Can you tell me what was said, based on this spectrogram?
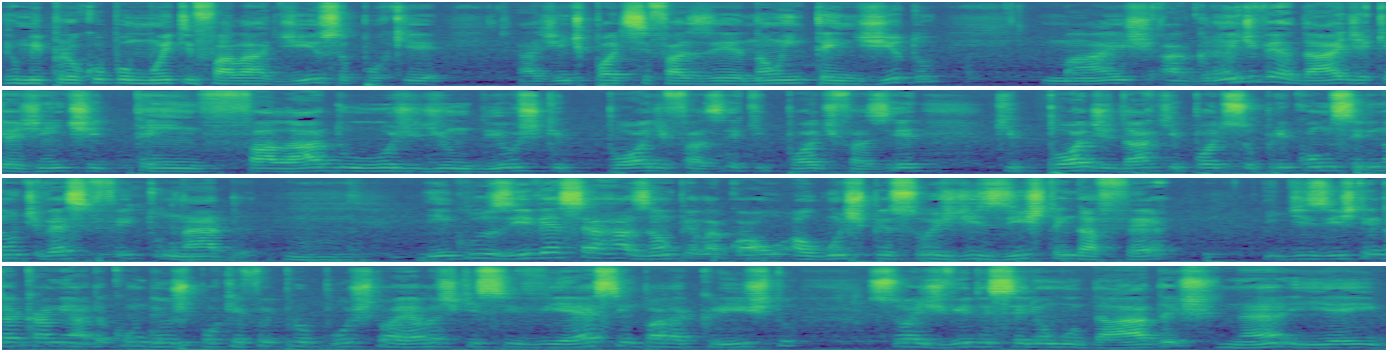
Eu me preocupo muito em falar disso, porque a gente pode se fazer não entendido mas a grande verdade é que a gente tem falado hoje de um Deus que pode fazer, que pode fazer, que pode dar, que pode suprir, como se ele não tivesse feito nada. Uhum. Inclusive, essa é a razão pela qual algumas pessoas desistem da fé e desistem da caminhada com Deus, porque foi proposto a elas que se viessem para Cristo, suas vidas seriam mudadas, né? E aí,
